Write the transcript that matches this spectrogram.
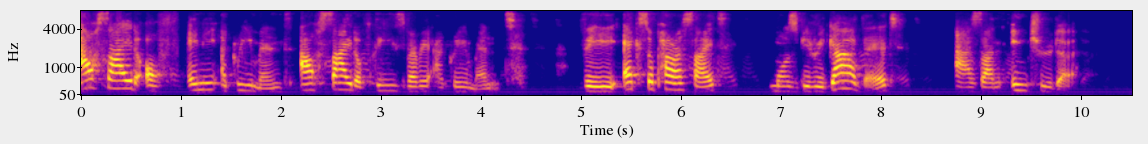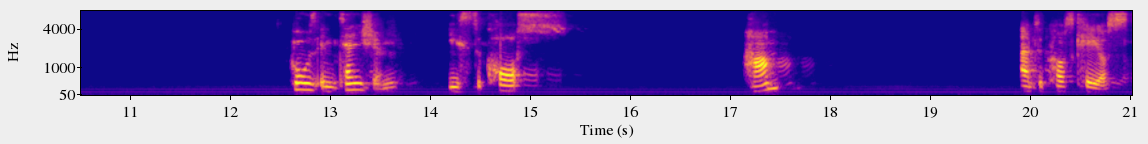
Outside of any agreement, outside of these very agreement, the exoparasite must be regarded as an intruder whose intention is to cause harm and to cause chaos.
